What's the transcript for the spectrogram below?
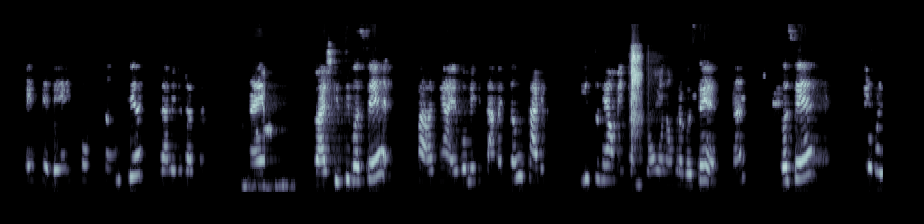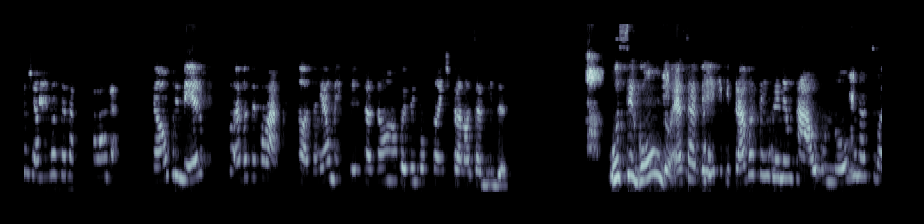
perceber a importância da meditação. Né? Eu acho que se você fala assim, ah, eu vou meditar, mas você não sabe se isso realmente é bom ou não para você, né? Você, tipo de você vai largar. Então, primeiro é você falar, nossa, realmente, meditação é uma coisa importante para nossa vida. O segundo é saber que para você implementar algo novo na sua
